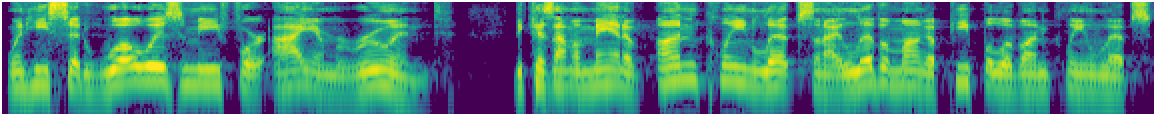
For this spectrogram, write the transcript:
when he said, Woe is me, for I am ruined because I'm a man of unclean lips and I live among a people of unclean lips.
